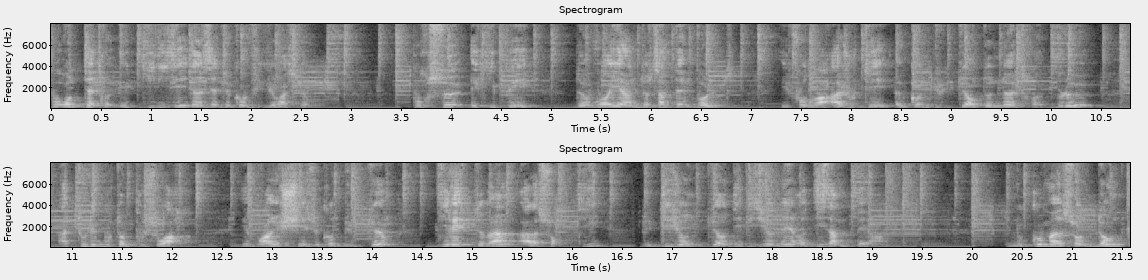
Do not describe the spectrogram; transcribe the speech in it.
pourront être utilisés dans cette configuration. Pour ceux équipés d'un voyant 220 volts il faudra ajouter un conducteur de neutre bleu à tous les boutons poussoirs et brancher ce conducteur directement à la sortie du disjoncteur divisionnaire 10 A. Nous commençons donc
